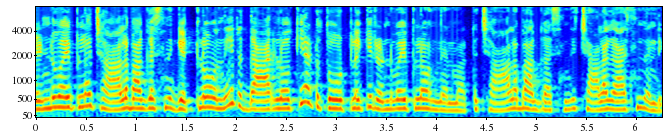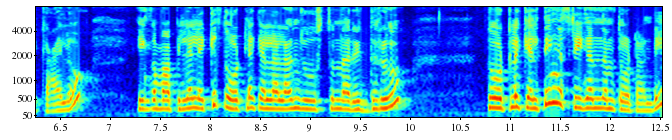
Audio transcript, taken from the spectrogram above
రెండు వైపులా చాలా బాగా కాసింది. గెట్లో ఉంది. దారిలోకి అటు తోటలోకి రెండు వైపులా ఉంది అనమాట చాలా బాగా కాసింది. చాలా కాసిందండి కాయలు. ఇంకా మా పిల్లలు ఎక్కి తోటలోకి వెళ్ళాలని చూస్తున్నారు ఇద్దరు. తోటలోకి వెళ్తే ఇంకా శ్రీగంధం తోట అండి.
